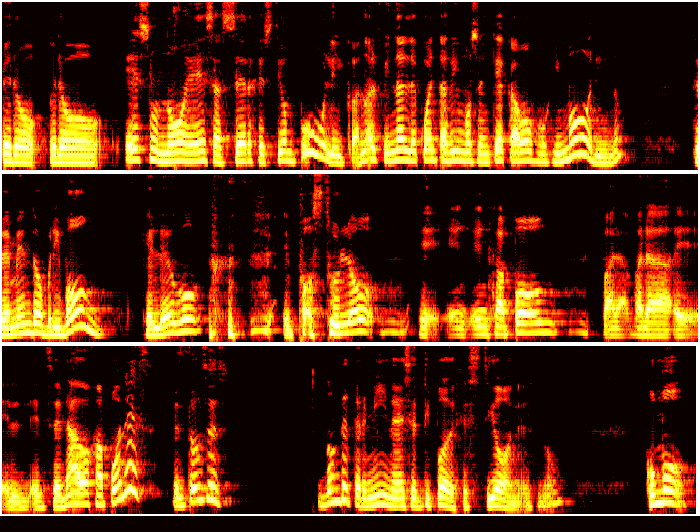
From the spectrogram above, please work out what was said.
pero, pero eso no es hacer gestión pública, ¿no? Al final de cuentas vimos en qué acabó Fujimori, ¿no? Tremendo bribón que luego postuló eh, en, Japón para, para eh, el, el, Senado japonés. Entonces, ¿dónde termina ese tipo de gestiones, no? ¿Cómo,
